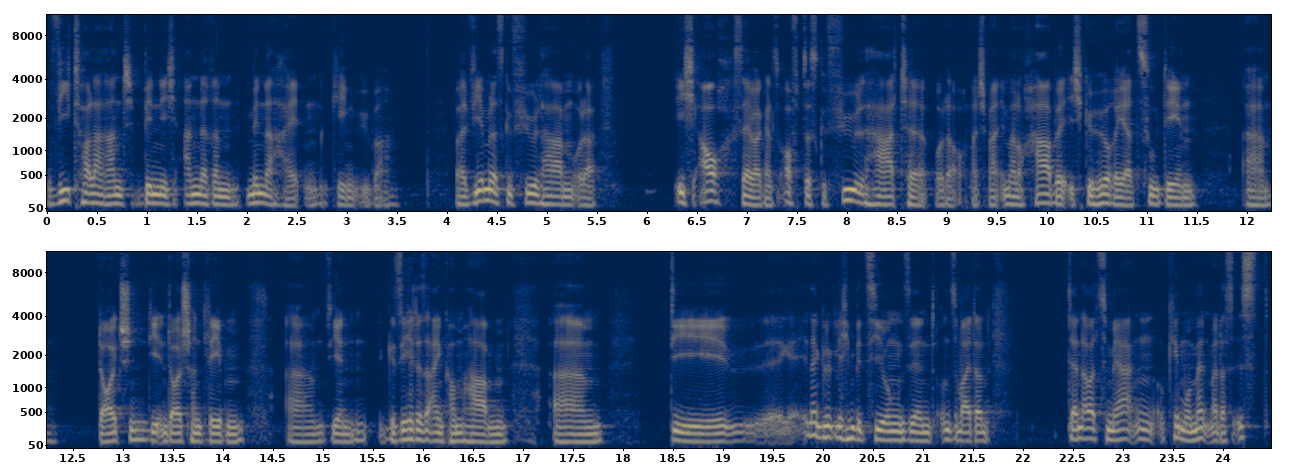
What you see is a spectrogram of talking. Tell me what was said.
wie tolerant bin ich anderen Minderheiten gegenüber? Weil wir immer das Gefühl haben, oder ich auch selber ganz oft das Gefühl hatte oder auch manchmal immer noch habe, ich gehöre ja zu den ähm, Deutschen, die in Deutschland leben, ähm, die ein gesichertes Einkommen haben, ähm, die in einer glücklichen Beziehung sind und so weiter. Und dann aber zu merken, okay, Moment mal, das ist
